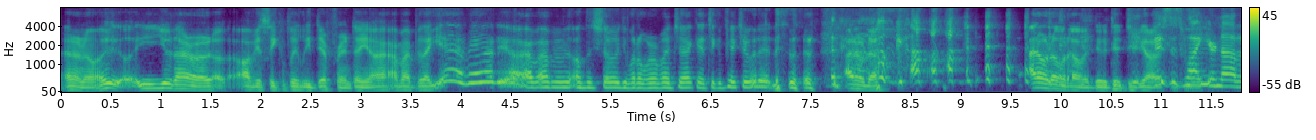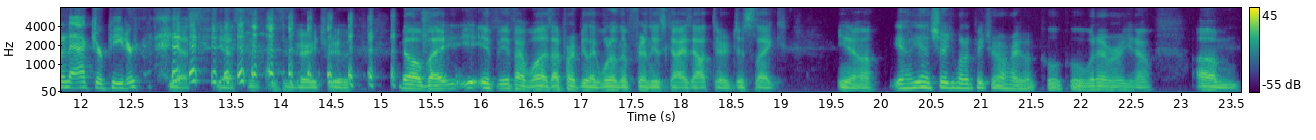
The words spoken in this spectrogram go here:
I don't know. You and I are obviously completely different. You know, I, I might be like, yeah, man, yeah, I'm, I'm on the show. Do You want to wear my jacket? Take a picture with it? I don't know. Oh God. I don't know what I would do. To, to be honest, This is why you. you're not an actor, Peter. yes, yes, this, this is very true. No, but if if I was, I'd probably be like one of the friendliest guys out there, just like, you know, yeah, yeah, sure, you want a picture? All right, well, cool, cool, whatever, you know. Um,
